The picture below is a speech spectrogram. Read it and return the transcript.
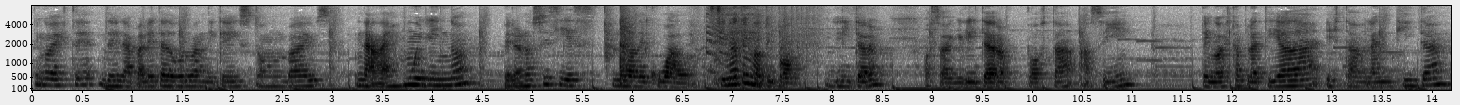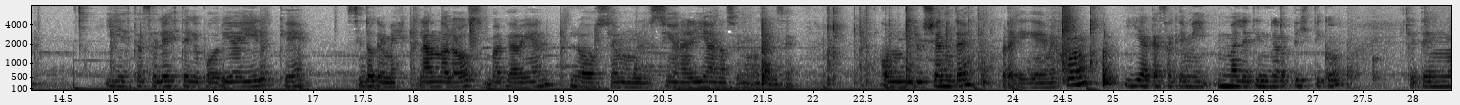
Tengo este de la paleta de Urban Decay Stone Vibes. Nada, es muy lindo, pero no sé si es lo adecuado. Si no tengo tipo glitter, o sea, glitter posta así, tengo esta plateada, esta blanquita y esta celeste que podría ir, que siento que mezclándolos va a quedar bien. Los emulsionaría, no sé cómo se dice con un diluyente para que quede mejor. Y acá saqué mi maletín artístico que tengo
